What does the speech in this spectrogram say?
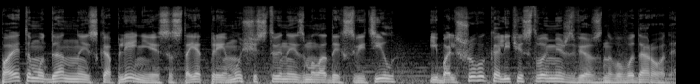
Поэтому данные скопления состоят преимущественно из молодых светил и большого количества межзвездного водорода.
